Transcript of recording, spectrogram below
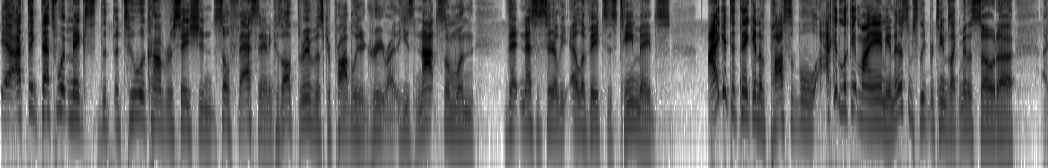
Yeah, I think that's what makes the, the Tua conversation so fascinating because all three of us could probably agree, right? He's not someone that necessarily elevates his teammates. I get to thinking of possible, I could look at Miami, and there's some sleeper teams like Minnesota, uh,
